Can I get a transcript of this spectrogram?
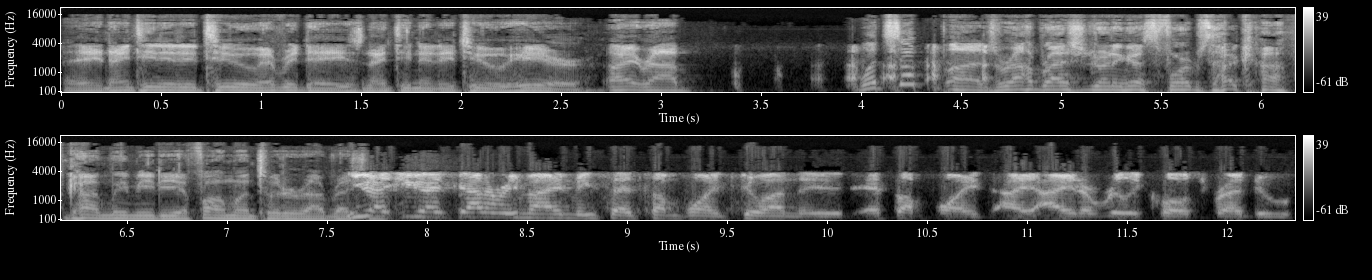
Hey, 1982. Every day is 1982 here. All right, Rob. What's up? Uh, it's Rob Reischel joining us. Forbes.com, Conley Media. Follow him on Twitter, Rob Reischel. You guys, you guys got to remind me at some point too. On the at some point, I, I had a really close friend who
